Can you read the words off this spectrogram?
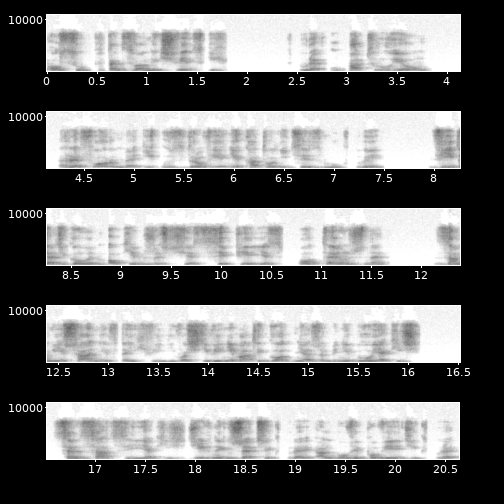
osób tak zwanych świeckich, które upatrują reformę i uzdrowienie katolicyzmu, który widać gołym okiem, że się sypie, jest potężne zamieszanie w tej chwili. Właściwie nie ma tygodnia, żeby nie było jakichś sensacji, jakichś dziwnych rzeczy, które, albo wypowiedzi, które,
